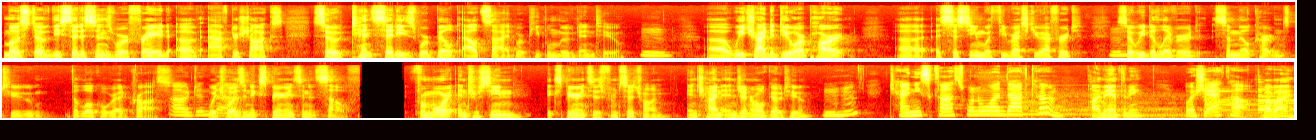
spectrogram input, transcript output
Most of the citizens were afraid of aftershocks, so tent cities were built outside where people moved into. Uh, we tried to do our part, uh, assisting with the rescue effort. So we delivered some milk cartons to the local Red Cross, Oh,真的？ which was an experience in itself. For more interesting experiences from Sichuan and China in general, go to ChineseClass101.com， I'm Anthony. 我是 Echo， Bye bye.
